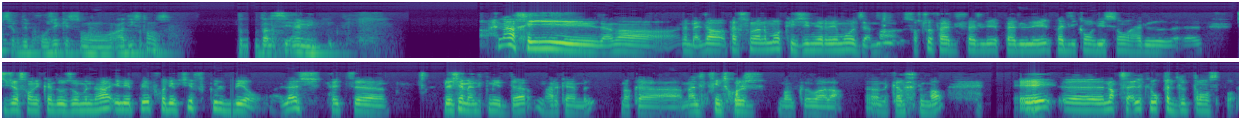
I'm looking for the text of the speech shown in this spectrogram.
sur des projets qui sont à distance. C'est Amine. حنا أخي زعما أنا بعدا بيرسونيلمون كيجيني الريموت زعما سورتو في هاد في هاد في لي كونديسيون هاد السيتياسيون اللي كندوزو منها الي بلي برودكتيف كو البيرو علاش؟ حيت علاش ما عندك ما يدار نهار كامل دونك ما عندك فين تخرج دونك فوالا أنا كنخدمها. اي ناقص عليك الوقت ديال الترونسبور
